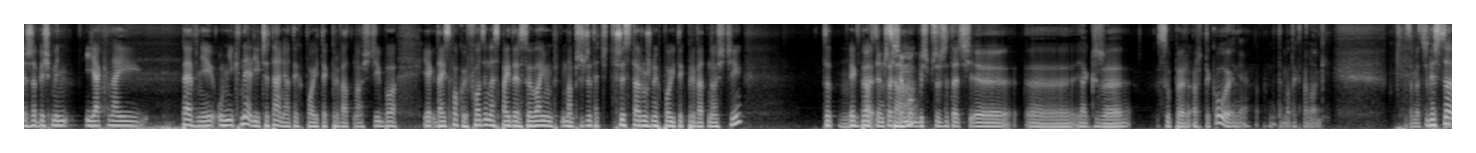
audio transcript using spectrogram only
żebyśmy jak najpewniej uniknęli czytania tych polityk prywatności, bo jak daj spokój, wchodzę na Spidersweba i mam przeczytać 300 różnych polityk prywatności, to mhm. jakby... A w tym czasie co? mógłbyś przeczytać e, e, jakże super artykuły, nie? Na temat technologii. Zamiast Wiesz co,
